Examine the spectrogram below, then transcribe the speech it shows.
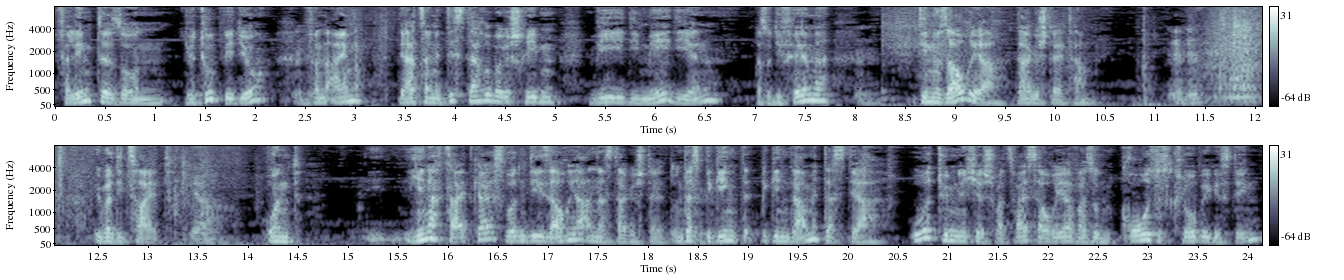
verlinkte so ein YouTube-Video von einem, der hat seine Diss darüber geschrieben, wie die Medien, also die Filme, Dinosaurier dargestellt haben Mhm. über die Zeit. Ja. Und je nach Zeitgeist wurden die Saurier anders dargestellt. Und das beging, beging damit, dass der urtümliche Schwarz-Weiß-Saurier war so ein großes, klobiges Ding,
